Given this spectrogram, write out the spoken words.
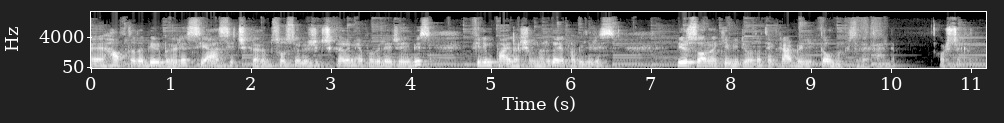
e, haftada bir böyle siyasi çıkarım, sosyolojik çıkarım yapabileceğimiz film paylaşımları da yapabiliriz. Bir sonraki videoda tekrar birlikte olmak üzere efendim. Hoşçakalın.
